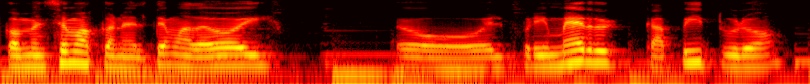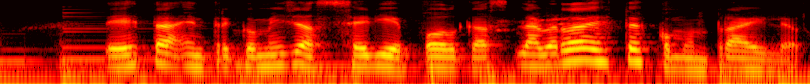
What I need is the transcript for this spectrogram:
comencemos con el tema de hoy, o el primer capítulo de esta, entre comillas, serie podcast. La verdad esto es como un tráiler.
